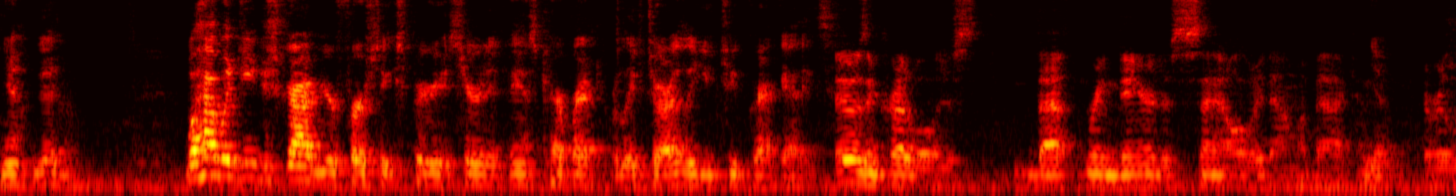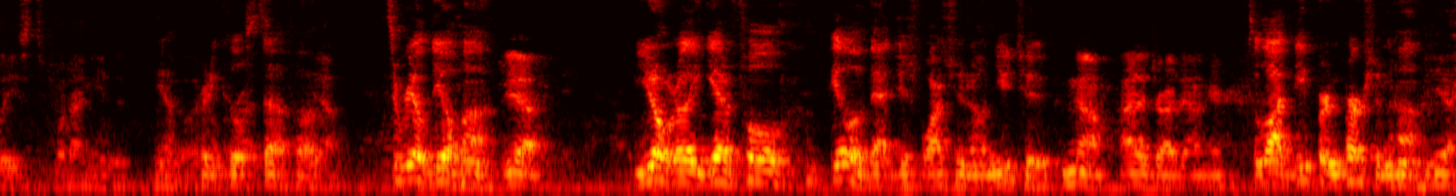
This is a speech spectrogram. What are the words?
Yeah, good. Well, how would you describe your first experience here at Advanced Chiropractic Relief to our other YouTube crack addicts? It was incredible. Just that ring dinger just sent it all the way down my back and Yep. it released what I needed. Yeah, Like pretty cool stuff, huh? It's a real deal, huh? Yeah. Yeah. You don't really get a full feel of that just watching it on YouTube. No, I had to drive down here. It's a lot deeper in person, huh? Yeah.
